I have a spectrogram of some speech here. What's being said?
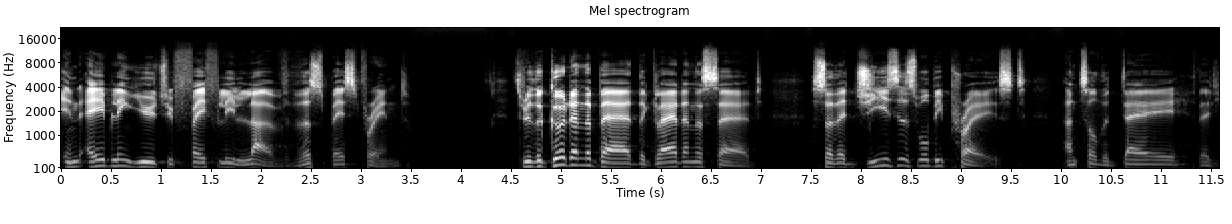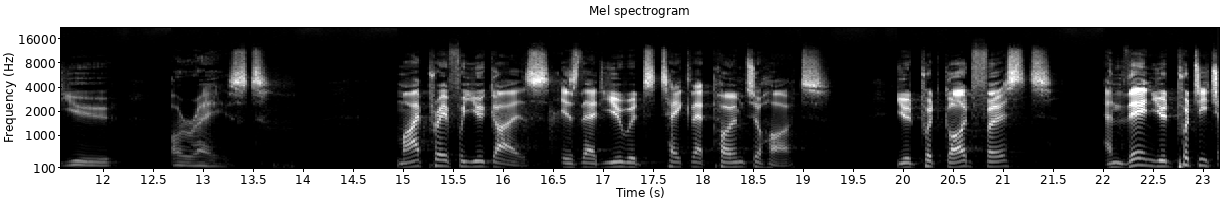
enabling you to faithfully love this best friend through the good and the bad, the glad and the sad, so that Jesus will be praised until the day that you are raised. My prayer for you guys is that you would take that poem to heart. You'd put God first and then you'd put each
